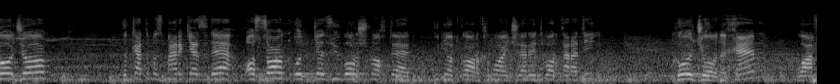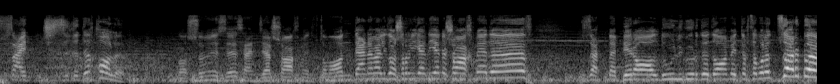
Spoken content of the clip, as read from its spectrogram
kojo diqqatimiz markazida oson o'tkazib yuborishmoqda. Bunyodkor himoyachilar e'tibor qarating. Kojoni ham bu ofsayd chizig'ida qolib. Bosim esa sanjar shoahmedov tomonidan amalga oshirilgandi yana shoahmedov uzatma bera oldi ulgurdi davom ettirsa bo'ladi. Zarba!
